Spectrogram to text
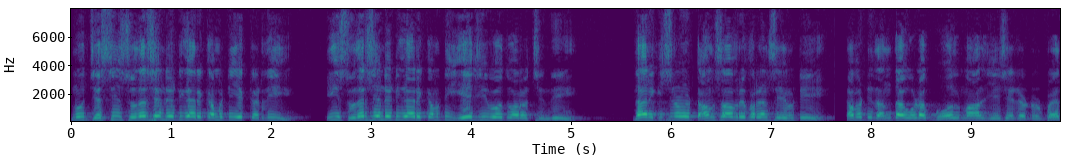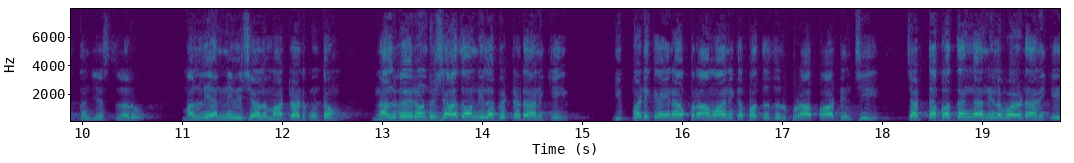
నువ్వు జస్టిస్ సుదర్శన్ రెడ్డి గారి కమిటీ ఎక్కడిది? ఈ సుదర్శన్ రెడ్డి గారి కమిటీ ఏ జీవో ద్వారా వచ్చింది? దానికి ఇచ్చినటువంటి టర్మ్స్ ఆఫ్ రిఫరెన్స్ ఏమిటి? కాబట్టి ఇదంతా కూడా గోల్మాల్ చేసేటటువంటి ప్రయత్నం చేస్తున్నారు. మళ్ళీ అన్ని విషయాలు మాట్లాడుకుంటాం. నలభై రెండు శాతం నిలబెట్టడానికి ఇప్పటికైనా ప్రామాణిక పద్ధతులు పాటించి చట్టబద్ధంగా నిలబడడానికి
